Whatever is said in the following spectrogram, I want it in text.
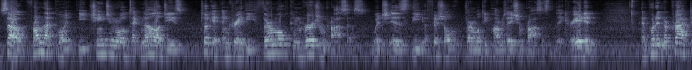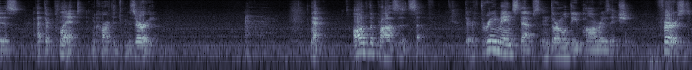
So, from that point, the Changing World Technologies took it and created the thermal conversion process, which is the official thermal depolymerization process that they created, and put it into practice at their plant in Carthage, Missouri. Now, on to the process itself. There are three main steps in thermal depolymerization. First,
